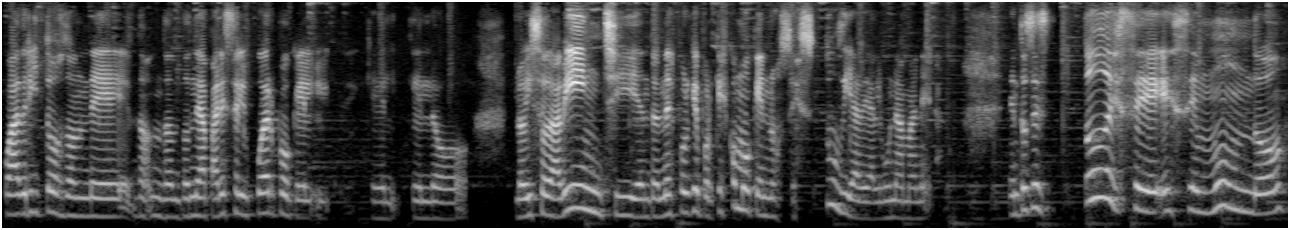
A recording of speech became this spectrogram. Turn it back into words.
cuadritos donde, donde, aparece el cuerpo que, lo, lo hizo Da Vinci, ¿entendés por qué? Porque es como que nos estudia de alguna manera. Entonces, todo ese, ese mundo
